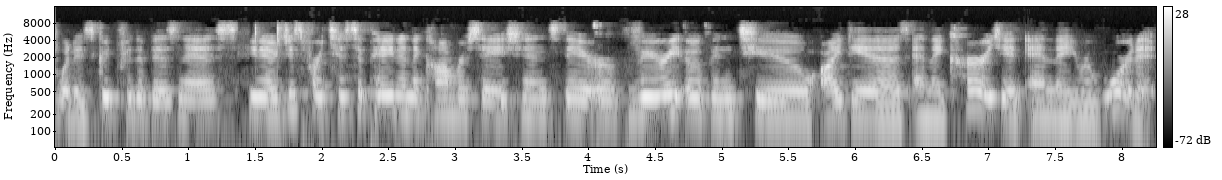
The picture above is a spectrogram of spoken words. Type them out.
what is good for the business. You know, just participate in the conversations. They are very open to ideas and they encourage it and they reward it.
